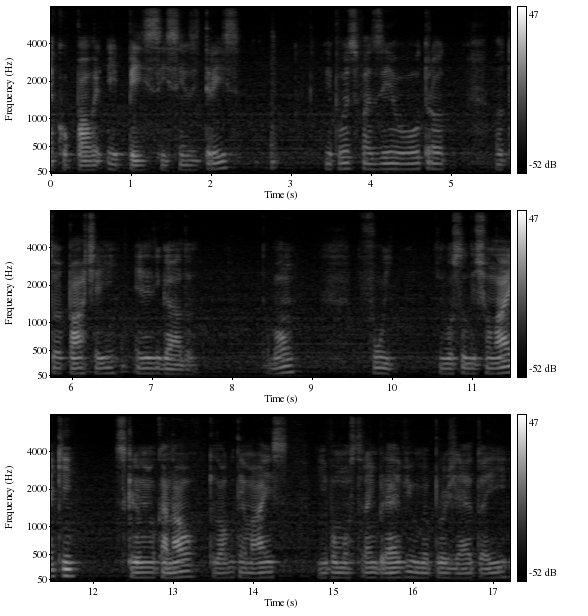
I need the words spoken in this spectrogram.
EcoPower EP603 depois fazer outro, outra parte aí ele ligado. Tá bom? Fui. Que gostou deixa um like inscreva no meu canal que logo tem mais. E vou mostrar em breve o meu projeto aí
